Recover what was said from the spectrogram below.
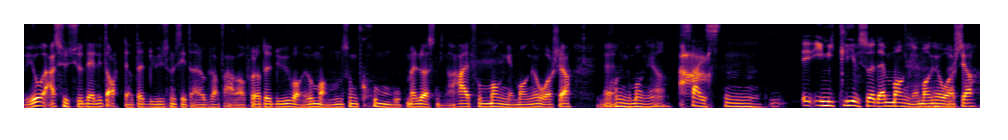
vi jo Jeg syns jo det er litt artig at det er du som sitter her og prater her, da. For at du var jo mannen som kom opp med løsninga her for mange, mange år siden. Mange, mange, ja. 16 i mitt liv så er det mange, mange år siden.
